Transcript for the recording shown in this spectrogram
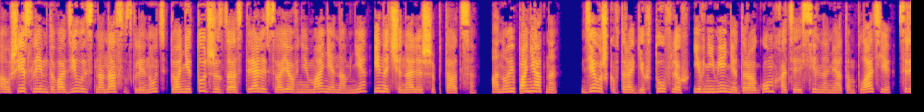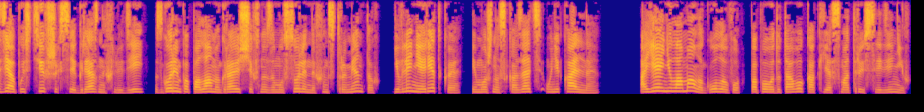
а уж если им доводилось на нас взглянуть, то они тут же заостряли свое внимание на мне и начинали шептаться. Оно и понятно. Девушка в дорогих туфлях и в не менее дорогом, хотя и сильно мятом платье, среди опустившихся и грязных людей, с горем пополам играющих на замусоленных инструментах, явление редкое и, можно сказать, уникальное. А я и не ломала голову по поводу того, как я смотрюсь среди них,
